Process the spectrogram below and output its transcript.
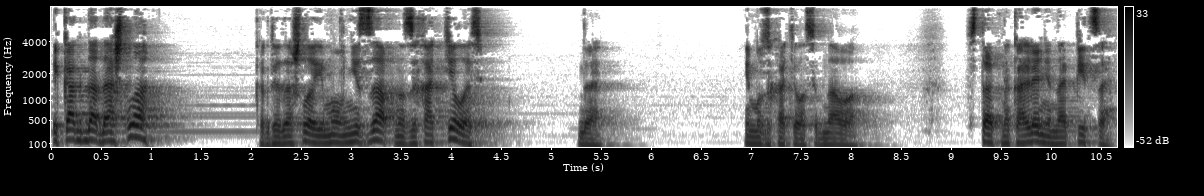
И когда дошло... Когда дошло, ему внезапно захотелось... Да, ему захотелось одного. Встать на колени, напиться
